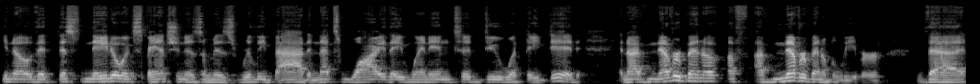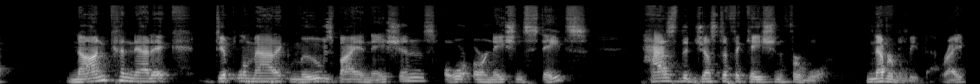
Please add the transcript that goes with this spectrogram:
you know, that this NATO expansionism is really bad, and that's why they went in to do what they did. And I've never been a, a I've never been a believer that non-kinetic diplomatic moves by a nations or or nation states has the justification for war. Never believe that, right?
